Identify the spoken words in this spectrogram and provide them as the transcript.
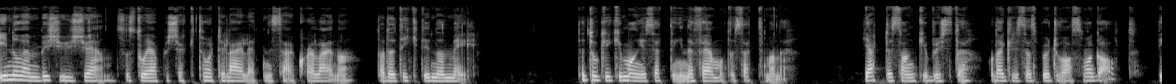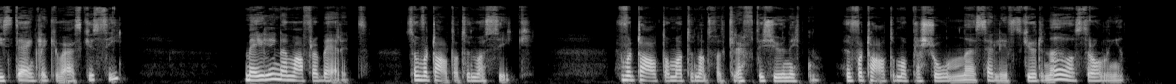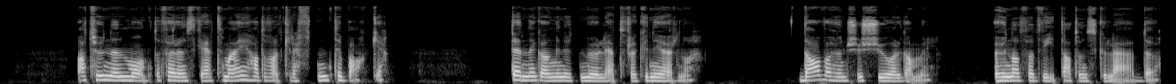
I november 2021 så sto jeg på kjøkkenet vårt i leiligheten i South Carolina da det tikket inn en mail. Det tok ikke mange setningene før jeg måtte sette meg ned. Hjertet sank i brystet, og da Christian spurte hva som var galt, visste jeg egentlig ikke hva jeg skulle si. Mailen den var fra Berit, som fortalte at hun var syk. Hun fortalte om at hun hadde fått kreft i 2019. Hun fortalte om operasjonene, cellegiftkurene og strålingen. At hun en måned før hun skrev til meg, hadde fått kreften tilbake denne gangen uten mulighet for å kunne gjøre noe. Da var hun 27 år gammel, og hun hadde fått vite at hun skulle dø.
